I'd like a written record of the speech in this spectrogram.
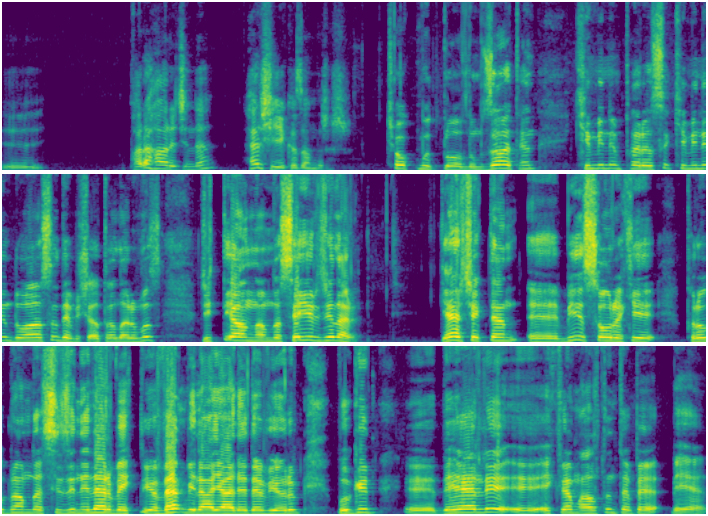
e, para haricinde her şeyi kazandırır. Çok mutlu oldum. Zaten kiminin parası, kiminin duası demiş atalarımız. Ciddi anlamda seyirciler gerçekten e, bir sonraki programda sizi neler bekliyor ben bile hayal edemiyorum. Bugün e, değerli e, Ekrem Altıntepe Bey'e,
